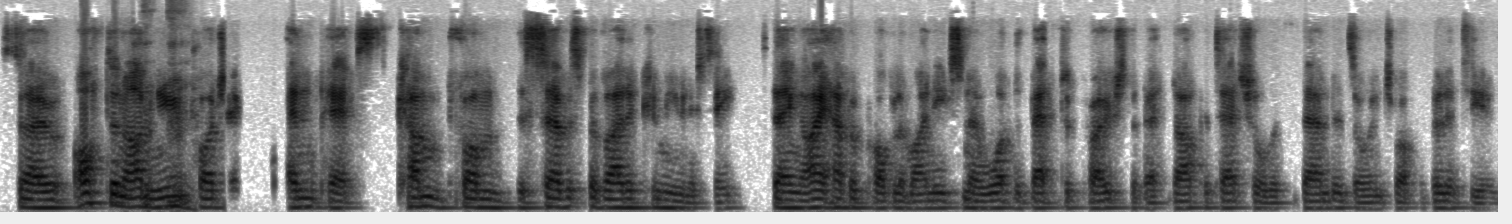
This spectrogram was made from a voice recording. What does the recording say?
So often our new project NPIPs come from the service provider community saying, I have a problem. I need to know what the best approach, the best architecture, or the standards or interoperability is.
